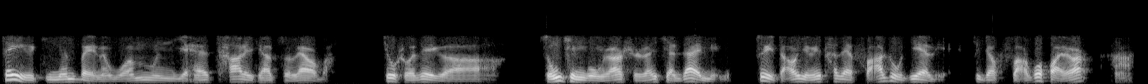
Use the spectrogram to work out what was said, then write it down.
这个纪念碑呢，我们也查了一下资料吧，就说这个中心公园是咱现在名，最早因为它在法租界里，就叫法国花园啊。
